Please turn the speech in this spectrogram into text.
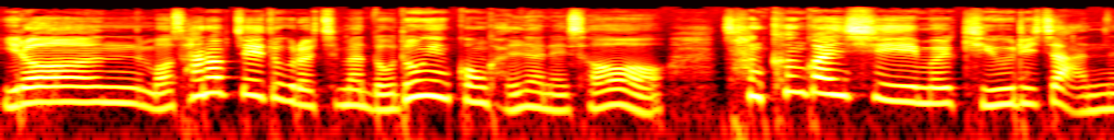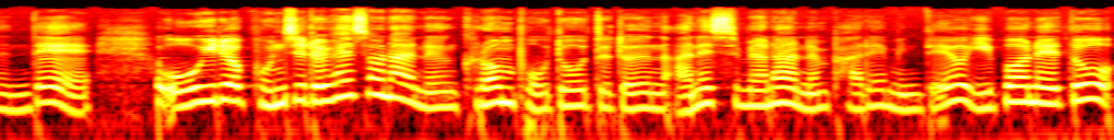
이런 뭐 산업재해도 그렇지만 노동인권 관련해서 참 큰 관심을 기울이지 않는데 오히려 본질을 훼손하는 그런 보도들은 안 했으면 하는 바람인데요. 이번에도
